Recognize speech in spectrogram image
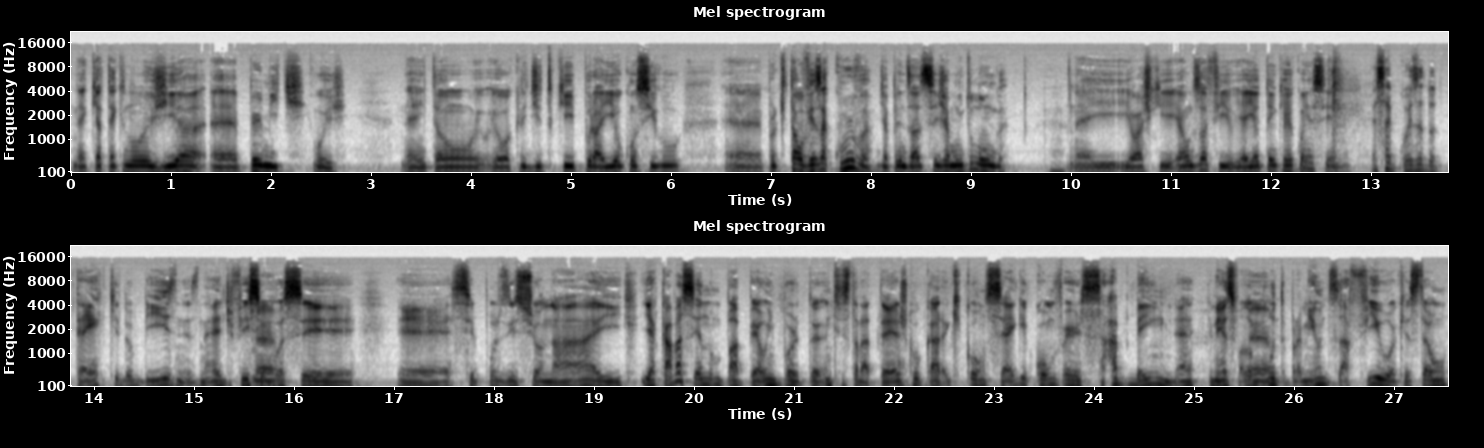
né, que a tecnologia é, permite hoje. Né? Então, eu, acredito que por aí eu consigo é, porque talvez a curva de aprendizado seja muito longa. É. Né? E, e, eu acho que é um desafio. E aí eu tenho que reconhecer. Né? Essa coisa do tech, do business, né? É difícil é. você é, se posicionar e, e acaba sendo um papel importante, estratégico, o cara que consegue conversar bem, né? Que nem você falou, é. puta, para mim é um desafio a questão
